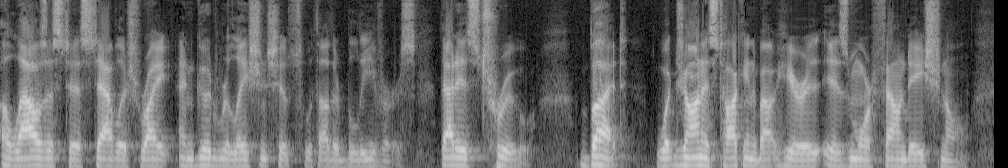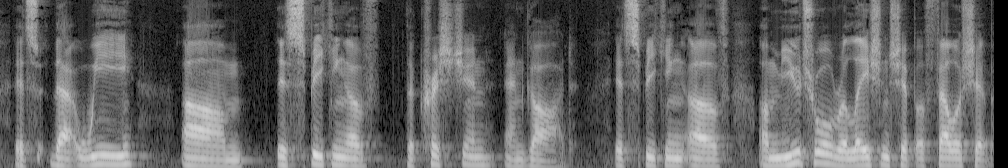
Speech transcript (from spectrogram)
allows us to establish right and good relationships with other believers. That is true. But what John is talking about here is more foundational. It's that we um, is speaking of the Christian and God. It's speaking of a mutual relationship of fellowship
